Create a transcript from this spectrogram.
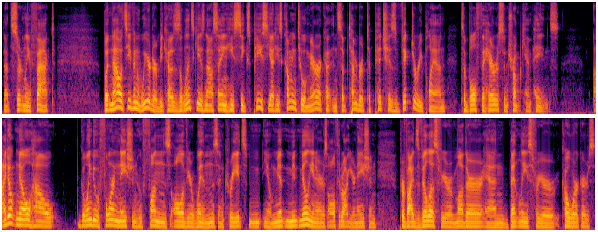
That's certainly a fact. But now it's even weirder because Zelensky is now saying he seeks peace, yet he's coming to America in September to pitch his victory plan to both the Harris and Trump campaigns. I don't know how going to a foreign nation who funds all of your whims and creates you know millionaires all throughout your nation provides villas for your mother and Bentleys for your coworkers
